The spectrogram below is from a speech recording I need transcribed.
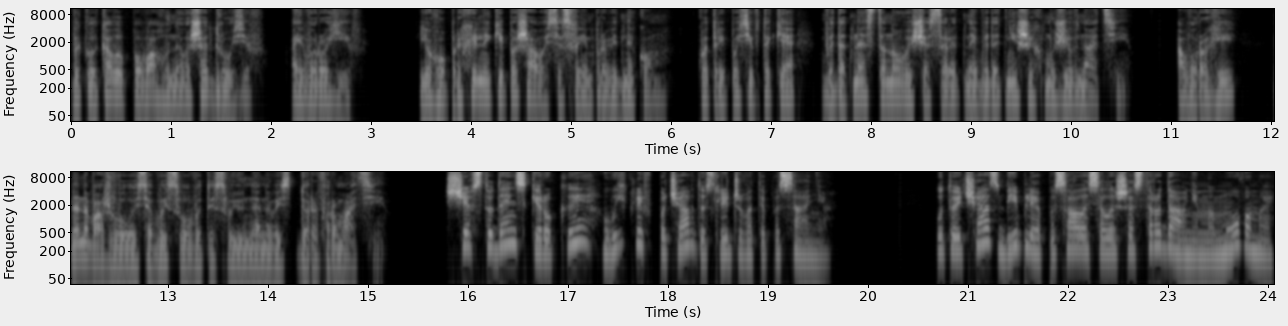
викликали повагу не лише друзів, а й ворогів. Його прихильники пишалися своїм провідником, котрий посів таке видатне становище серед найвидатніших мужів нації, а вороги не наважувалися висловити свою ненависть до реформації. Ще в студентські роки Уікліф почав досліджувати писання. У той час Біблія писалася лише стародавніми мовами,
